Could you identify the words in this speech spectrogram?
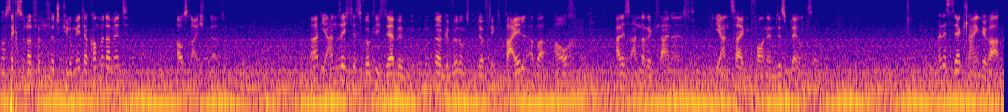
Noch 645 Kilometer kommen wir damit. Ausreichend also. Ja, die Ansicht ist wirklich sehr äh, gewöhnungsbedürftig, weil aber auch alles andere kleiner ist. Wie die Anzeigen vorne im Display und so. Alles sehr klein geraten.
